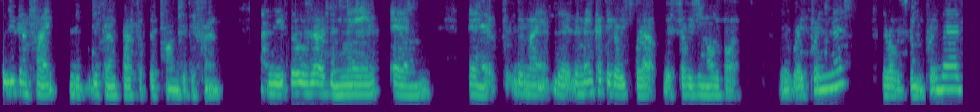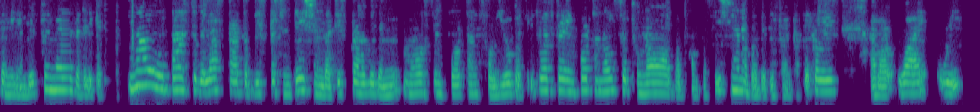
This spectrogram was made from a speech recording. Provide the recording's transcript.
So you can find the different parts of the tongue, the different, and those are the main um, uh, the main the, the main categories for extra virgin olive oil: the fruitiness, the robust green fruitiness, the medium rich fruitiness, the delicate. Now we pass to the last part of this presentation that is probably the most important for you, but it was very important also to know about composition, about the different categories, about why we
